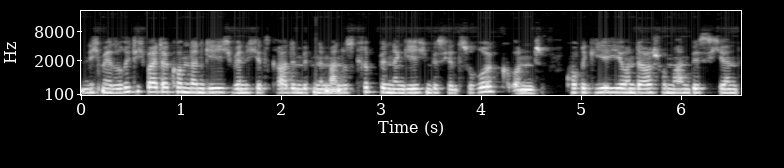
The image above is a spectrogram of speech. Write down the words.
nicht mehr so richtig weiterkomme, dann gehe ich, wenn ich jetzt gerade mitten im Manuskript bin, dann gehe ich ein bisschen zurück und korrigiere hier und da schon mal ein bisschen.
